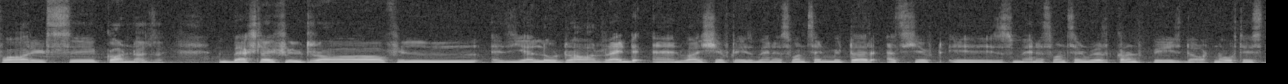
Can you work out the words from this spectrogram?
for its uh, corners backslash fill draw fill is yellow draw red and y shift is minus 1 centimeter s shift is minus 1 centimeter current page dot northeast.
